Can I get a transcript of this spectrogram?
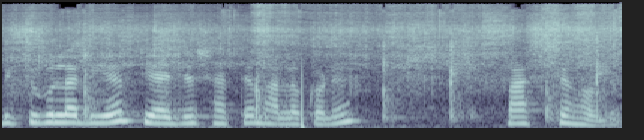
বিচিগুলা দিয়ে পেঁয়াজের সাথে ভালো করে ভাজতে হবে।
